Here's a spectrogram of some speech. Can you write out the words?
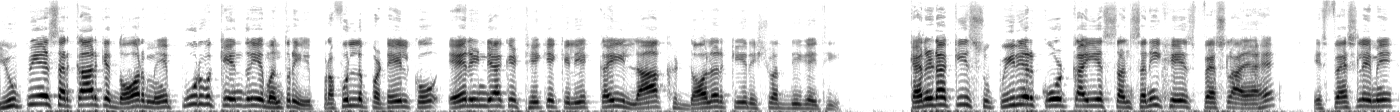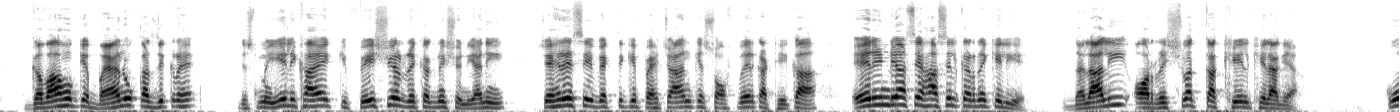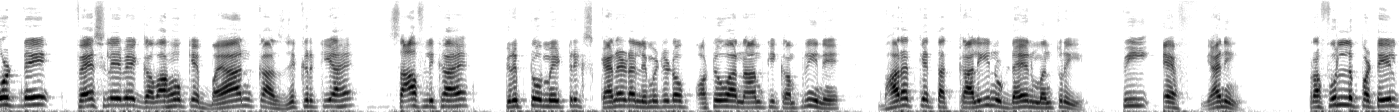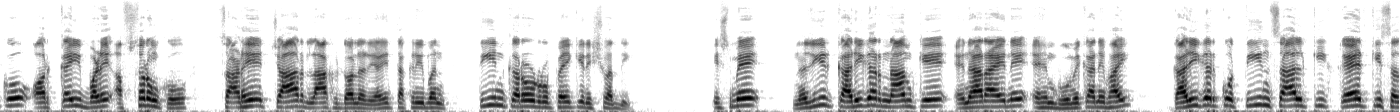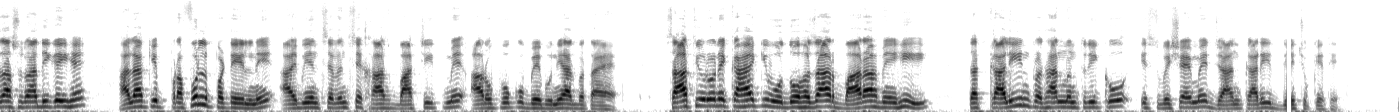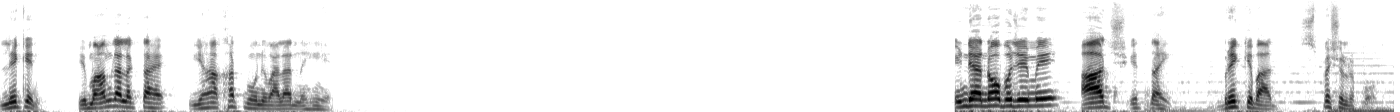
UPA सरकार के दौर में पूर्व केंद्रीय मंत्री प्रफुल्ल पटेल को एयर इंडिया के ठेके के लिए कई लाख डॉलर की रिश्वत दी गई थी। कनाडा की सुपीरियर कोर्ट का यह सनसनीखेज फैसला आया है। इस फैसले में गवाहों के बयानों का ज़िक्र है, जिसमें यह लिखा है कि फेशियल रिकॉग्निशन यानी चेहरे से व्यक्ति के पहचान के सॉफ्टवेयर का ठेका एयर इंडिया से हासिल करने के लिए दलाली और रिश्वत का खेल खेला गया। कोर्ट ने फैसले में गवाहों के बयान का ज़िक्र किया है, साफ़ लिखा है, Cryptometrics Canada Limited of Ottawa नाम की कंपनी ने भारत के तत्कालीन उड्डयन मंत्री पीएफ यानी प्रफुल्ल पटेल को और कई बड़े अफसरों को साढ़े चार लाख डॉलर, यानी तकरीबन तीन करोड़ रुपए की रिश्वत दी। इसमें नजीर कारीगर नाम के एनआरआई ने अहम भूमिका निभाई। कारीगर को तीन साल की कैद की सजा सुना दी गई है। हालाँकि प्रफुल्ल पटेल ने आईबीएन सेवन से खास बातचीत में आरोपों को बेबुनियाद बताया है। साथ ही उन्होंने कहा है कि वो 2012 में ही तत्कालीन प्रधानमंत्री को इस विषय में जानकारी दे चुके थे। लेकिन ये मामला लगता है यहाँ खत्म होने वाला नहीं है। इंडिया नौ बजे में आज इतना ही। ब्रेक के बाद स्पेशल रिपोर्ट।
